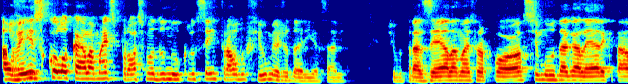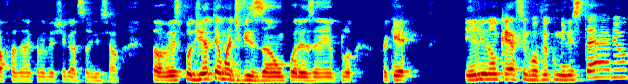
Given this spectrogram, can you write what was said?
Talvez colocar ela mais próxima do núcleo central do filme ajudaria, sabe? Tipo, trazer ela mais para próximo da galera que tava fazendo aquela investigação inicial. Talvez podia ter uma divisão, por exemplo, porque ele não quer se envolver com o ministério.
